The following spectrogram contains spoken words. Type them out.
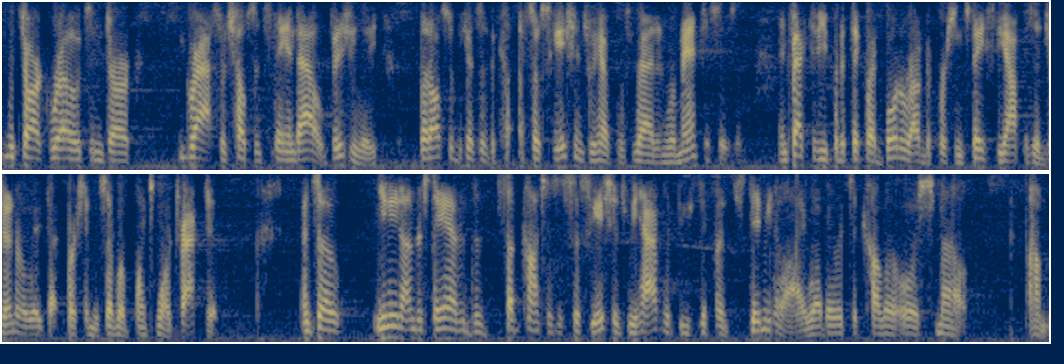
with dark roads and dark grass, which helps it stand out visually, but also because of the associations we have with red and romanticism. In fact, if you put a thick red border around a person's face, the opposite gender will that person several points more attractive. And so you need to understand the subconscious associations we have with these different stimuli, whether it's a color or a smell. Um,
